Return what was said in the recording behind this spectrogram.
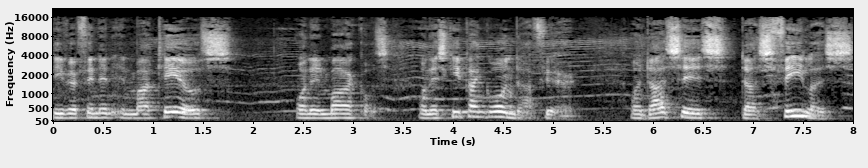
die wir finden in Matthäus und in Markus. Und es gibt einen Grund dafür. Und das ist, dass vieles,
